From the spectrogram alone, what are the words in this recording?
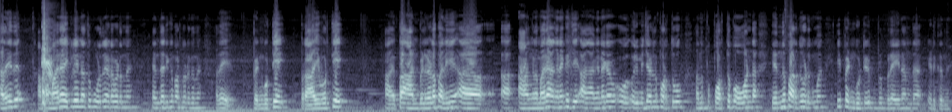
അതായത് അമ്മമാരായിരിക്കും ഇതിനകത്ത് കൂടുതൽ ഇടപെടുന്നത്? എന്തായിരിക്കും പറഞ്ഞു കൊടുക്കുന്നത്? അതെ പെൺകുട്ടിയായി പ്രായപൂർത്തിയായി. ഇപ്പൊ ആൺപിള്ളേരുടെ പല ആങ്ങളമാരെ അങ്ങനെയൊക്കെ അങ്ങനെയൊക്കെ ഒരുമിച്ചായിട്ട് പുറത്തു പോകും അന്ന് പുറത്ത് പോകണ്ട എന്ന് പറഞ്ഞു കൊടുക്കുമ്പോൾ ഈ പെൺകുട്ടിയുടെ ബ്രെയിൻ എന്താ എടുക്കുന്നത്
